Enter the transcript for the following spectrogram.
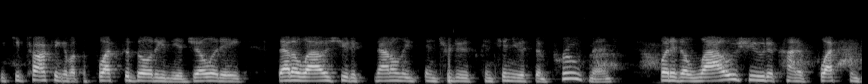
we keep talking about the flexibility and the agility, that allows you to not only introduce continuous improvement, but it allows you to kind of flex and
